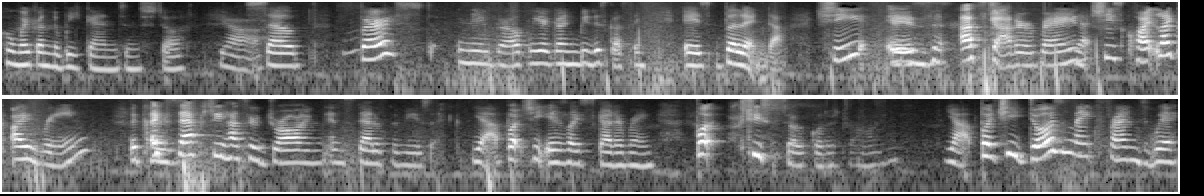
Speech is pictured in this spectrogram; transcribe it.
homework on the weekends and stuff. Yeah. So, first new girl we are going to be discussing is Belinda. She Is is a scatterbrain. yeah, she's quite like Irene because Except she has her drawing instead of the music. yeah, but she is like scatterbrain. But She's so good at drawing. yeah, but she does make friends with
